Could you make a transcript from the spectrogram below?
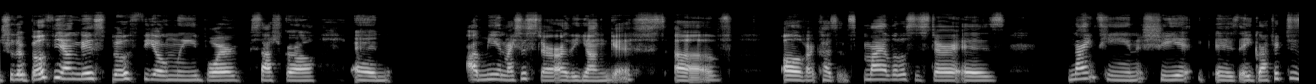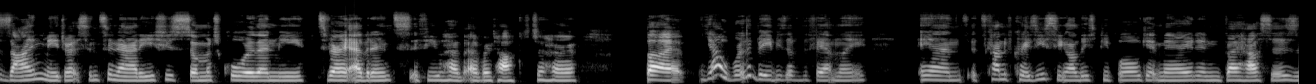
So they're both the youngest, both the only boy slash girl, and uh, me and my sister are the youngest of all of our cousins. My little sister is 19. She is a graphic design major at Cincinnati. She's so much cooler than me. It's very evident if you have ever talked to her. But yeah, we're the babies of the family. And it's kind of crazy seeing all these people get married and buy houses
